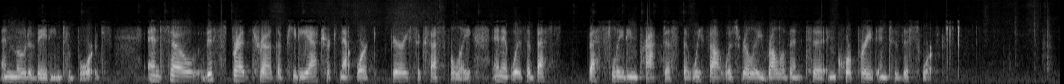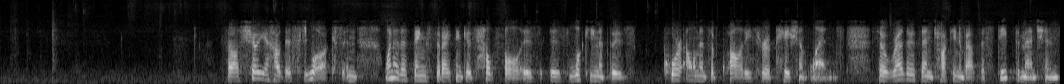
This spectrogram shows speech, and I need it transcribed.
and motivating to boards. And so this spread throughout the pediatric network very successfully, and it was a best best leading practice that we thought was really relevant to incorporate into this work. So I'll show you how this looks. And one of the things that I think is helpful is, is looking at these core elements of quality through a patient lens. So rather than talking about the STEEP dimensions,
